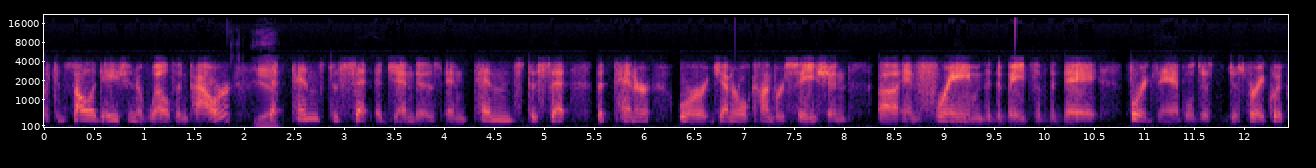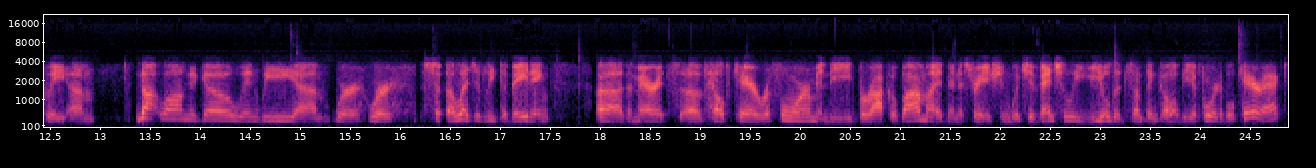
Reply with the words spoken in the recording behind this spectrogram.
a, consolidation of wealth and power yeah. that tends to set agendas and tends to set the tenor or general conversation uh, and frame the debates of the day. For example, just just very quickly. Um, not long ago when we um, were were allegedly debating uh, the merits of healthcare reform in the Barack Obama administration, which eventually yielded something called the Affordable Care Act,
